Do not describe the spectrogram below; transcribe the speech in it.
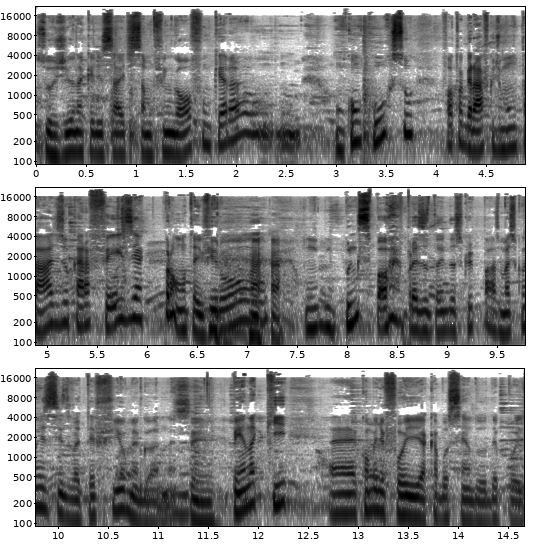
Surgiu naquele site Something Awful, que era um, um, concurso fotográfico de montagens, e o cara fez e é pronto, aí virou um, um principal representante das creepypastas, mais conhecido. Vai ter filme agora, né? Sim. Pena que é, como ele foi acabou sendo depois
